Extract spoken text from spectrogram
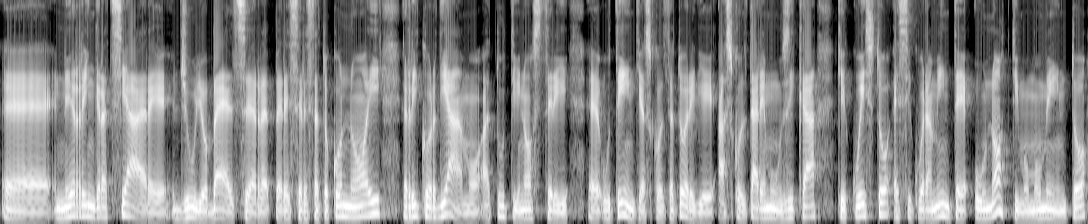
eh, nel ringraziare Giulio Belzer per essere stato con noi, ricordiamo a tutti i nostri eh, utenti, ascoltatori di ascoltare musica che questo è sicuramente un ottimo momento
